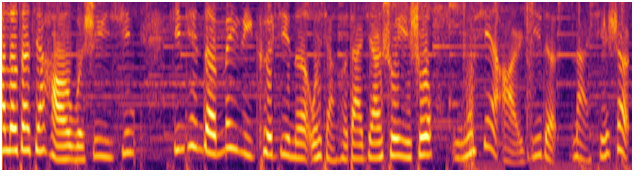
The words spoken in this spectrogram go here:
Hello，大家好，我是玉鑫。今天的魅力科技呢，我想和大家说一说无线耳机的那些事儿。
